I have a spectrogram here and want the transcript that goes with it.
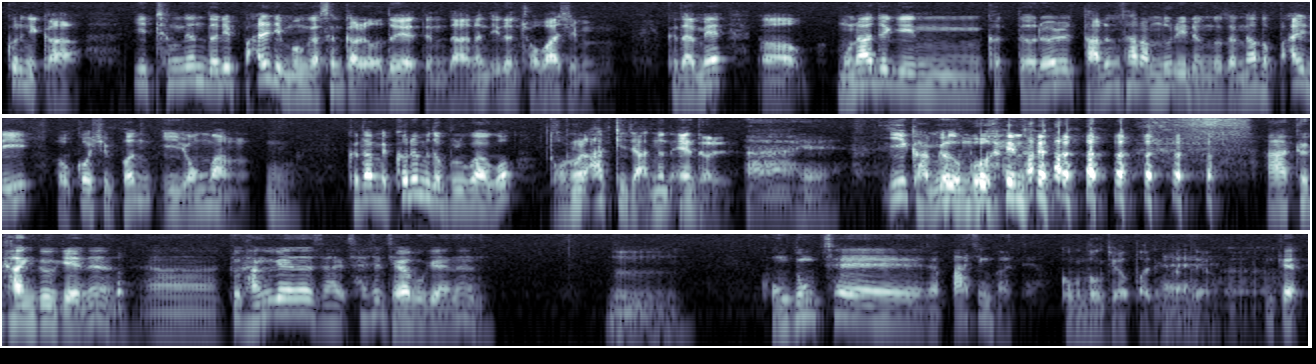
그러니까 이 청년들이 빨리 뭔가 성과를 얻어야 된다는 이런 조바심, 그 다음에 어, 문화적인 것들을 다른 사람 누리는 것을 나도 빨리 얻고 싶은 이 욕망, 음. 그 다음에 그럼에도 불구하고 돈을 아끼지 않는 애들, 아 예. 이 감각은 뭐가 있나요? 아그 간극에는 아, 그 간극에는 사, 사실 제가 보기에는 음, 공동체가 빠진 것 같아요. 공동체가 빠진 것 예. 같아요. 어. 그러니까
